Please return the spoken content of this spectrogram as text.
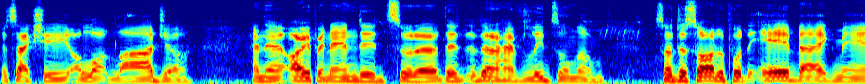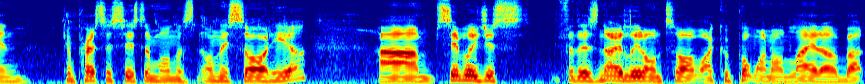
it's actually a lot larger, and they're open-ended, sort of, they, they, don't have lids on them. So I decided to put the Airbag Man compressor system on this, on this side here. Um, simply just, for there's no lid on top, I could put one on later, but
